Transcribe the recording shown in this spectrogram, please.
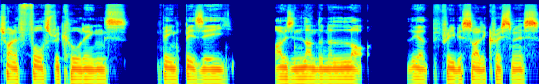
trying to force recordings, being busy. I was in London a lot the previous side of Christmas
